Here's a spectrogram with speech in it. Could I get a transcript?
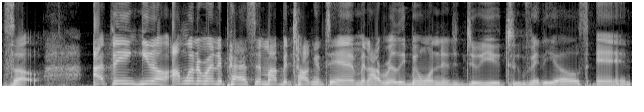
So. I think you know I'm gonna run it past him. I've been talking to him, and I really been wanting to do YouTube videos, and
